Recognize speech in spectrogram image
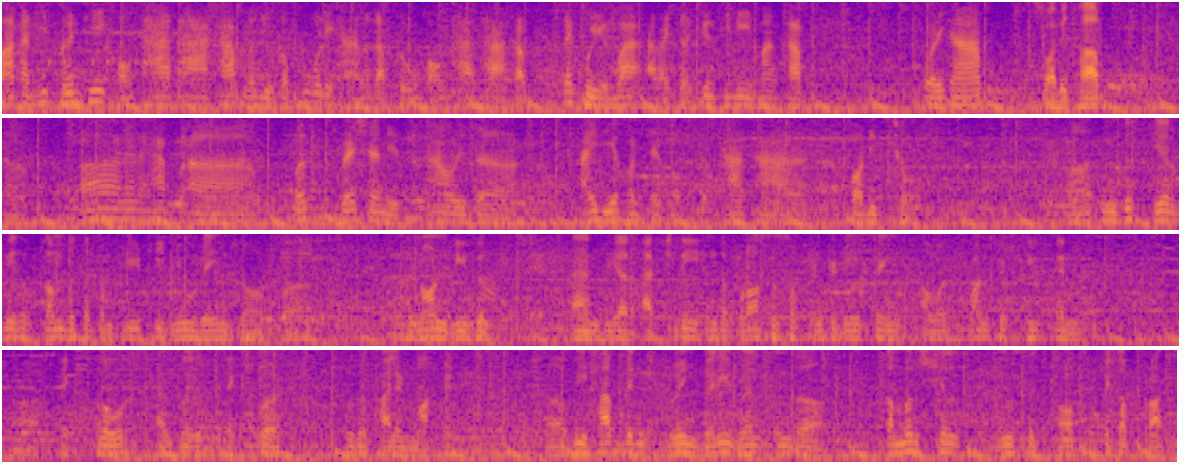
มากันที่พื้นที่ของทาทาครับ เราอยู่กับผู้บริหารระดับสูงของทาทาครับ ได้คุยกันว่าอะไรเกิดขึ้นที่นี่บ้างครับ สวัสดีครับ สวัสดีครับ Uh, let I have uh, first question is how is the idea concept of Tata for this show? Uh, in this year, we have come with a completely new range of uh, xenon diesel, and we are actually in the process of introducing our 150N uh, Explore as well as Expert to the Thailand market. Uh, we have been doing very well in the commercial usage of pickup truck,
